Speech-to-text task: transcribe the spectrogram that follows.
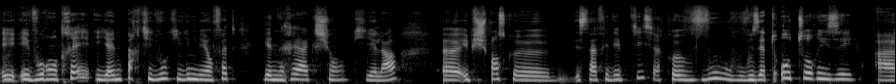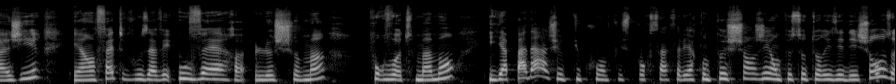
et, et vous rentrez, il y a une partie de vous qui dit, mais en fait, il y a une réaction qui est là. Euh, et puis, je pense que ça fait des petits, c'est-à-dire que vous, vous êtes autorisé à agir, et en fait, vous avez ouvert le chemin pour votre maman. Il n'y a pas d'âge, du coup, en plus, pour ça. Ça veut dire qu'on peut changer, on peut s'autoriser des choses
